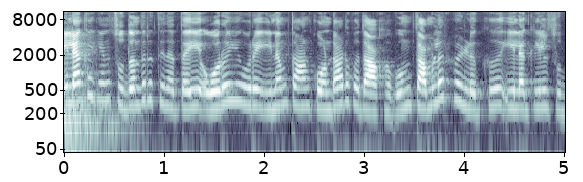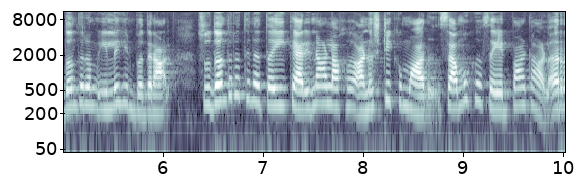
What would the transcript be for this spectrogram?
இலங்கையின் சுதந்திர தினத்தை ஒரே ஒரு இனம்தான் கொண்டாடுவதாகவும் தமிழர்களுக்கு இலங்கையில் சுதந்திரம் இல்லை என்பதனால் சுதந்திர தினத்தை கரிநாளாக அனுஷ்டிக்குமாறு சமூக செயற்பாட்டாளர்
